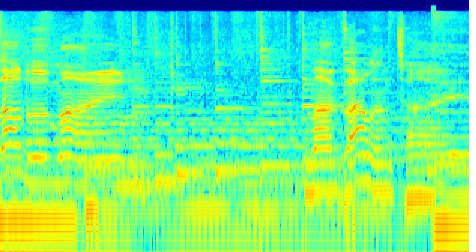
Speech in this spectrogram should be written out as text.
love of mine, my Valentine.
